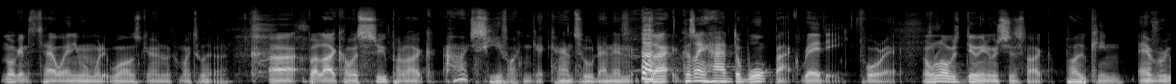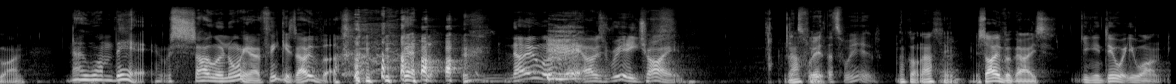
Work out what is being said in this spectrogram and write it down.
I'm not going to tell anyone what it was. Go and look at my Twitter. Uh, but like I was super like I might see if I can get cancelled, and then because I, I had the walk back ready for it. All I was doing was just like poking everyone. No one bit. It was so annoying. I think it's over. no one bit. I was really trying. That's Nothing. weird. That's weird. I've got nothing. It's over, guys. You can do what you want.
